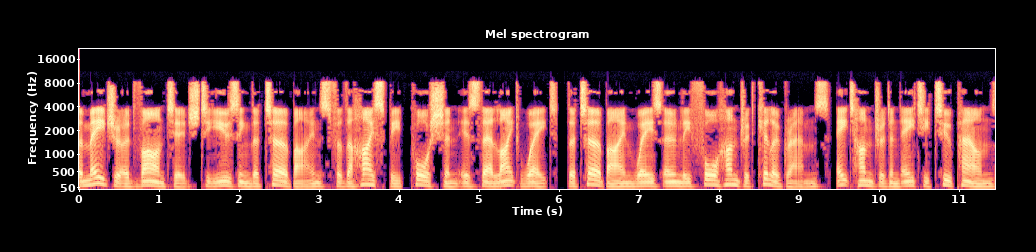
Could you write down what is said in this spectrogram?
The major advantage to using the turbines for the high-speed portion is their light weight. The turbine weighs only 400 kilograms, 882 pounds,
